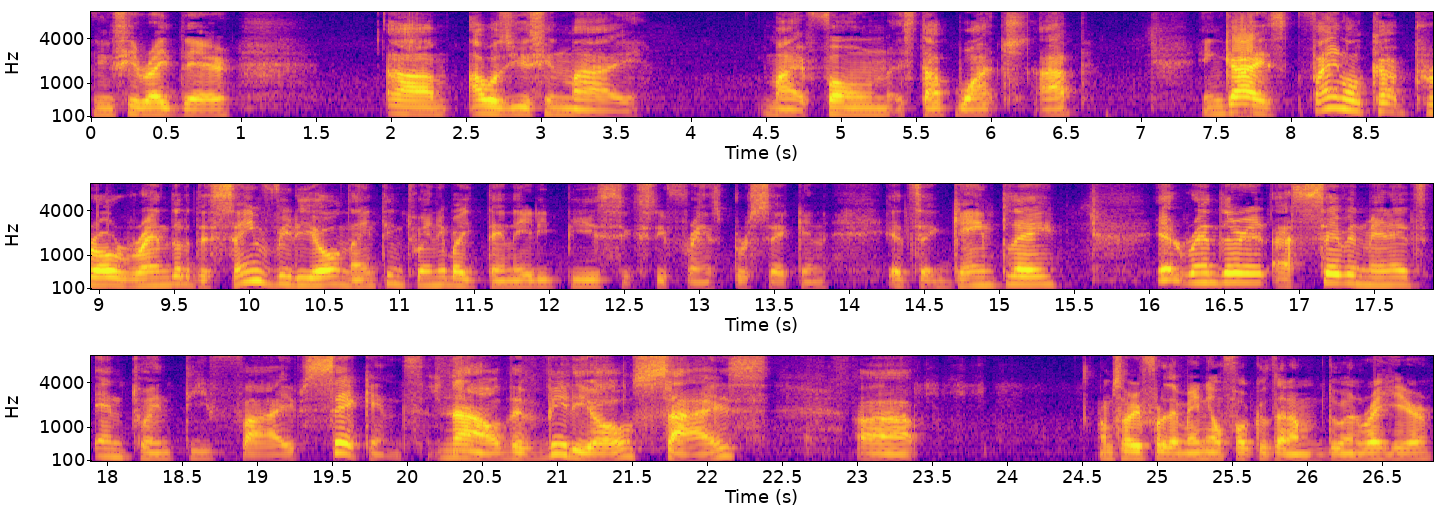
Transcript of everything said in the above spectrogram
you can see right there, um, I was using my my phone stopwatch app. And guys Final Cut Pro rendered the same video 1920 by 1080p 60 frames per second. It's a gameplay. It rendered it at 7 minutes and 25 seconds. Now the video size uh, I'm sorry for the manual focus that I'm doing right here.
